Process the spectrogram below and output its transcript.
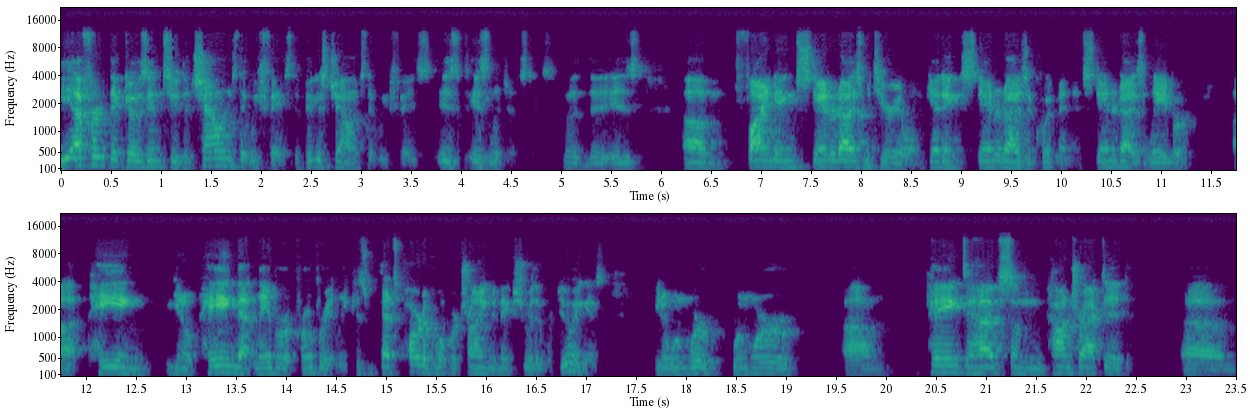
the effort that goes into the challenge that we face. The biggest challenge that we face is is logistics. The, the is um, finding standardized material and getting standardized equipment and standardized labor, uh, paying you know paying that labor appropriately because that's part of what we're trying to make sure that we're doing is you know when we're when we're um, paying to have some contracted um,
